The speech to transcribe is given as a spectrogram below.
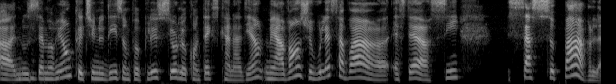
euh, nous aimerions que tu nous dises un peu plus sur le contexte canadien. Mais avant, je voulais savoir, Esther, si ça se parle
